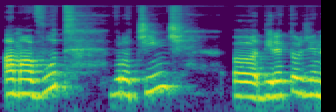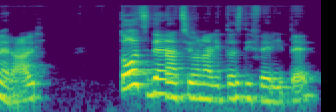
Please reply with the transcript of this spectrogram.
Am avut vreo 5 directori generali toți de naționalități diferite,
